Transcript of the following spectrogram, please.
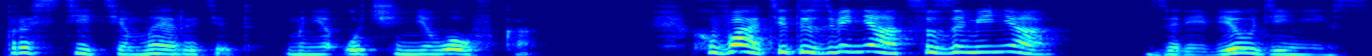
Простите, Мередит, мне очень неловко». «Хватит извиняться за меня!» – заревел Денис.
